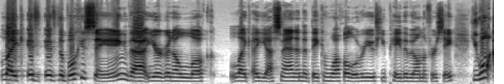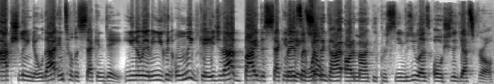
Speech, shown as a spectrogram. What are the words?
like if if the book is saying that you're gonna look like a yes man and that they can walk all over you if you pay the bill on the first date you won't actually know that until the second date you know what i mean you can only gauge that by the second But date it's like So- what the guy automatically perceives you as. Oh, she's a yes girl.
